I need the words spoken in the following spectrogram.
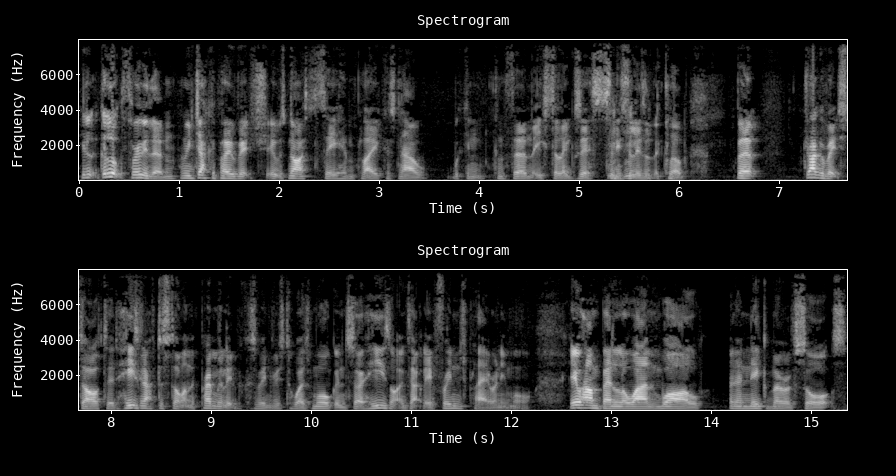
You look, look through them. I mean, Jakupovic. It was nice to see him play because now we can confirm that he still exists and he still mm-hmm. is at the club. But Dragovic started. He's going to have to start in the Premier League because of injuries to Wes Morgan, so he's not exactly a fringe player anymore. Yohan Benalouane an enigma of sorts,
